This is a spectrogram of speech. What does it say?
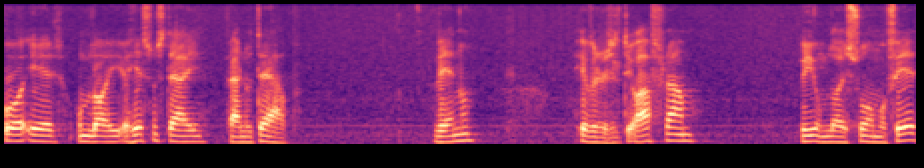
og er omlai og hesson steg færre noe det av. Venen hever det til å fram vi omlai som og fer,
